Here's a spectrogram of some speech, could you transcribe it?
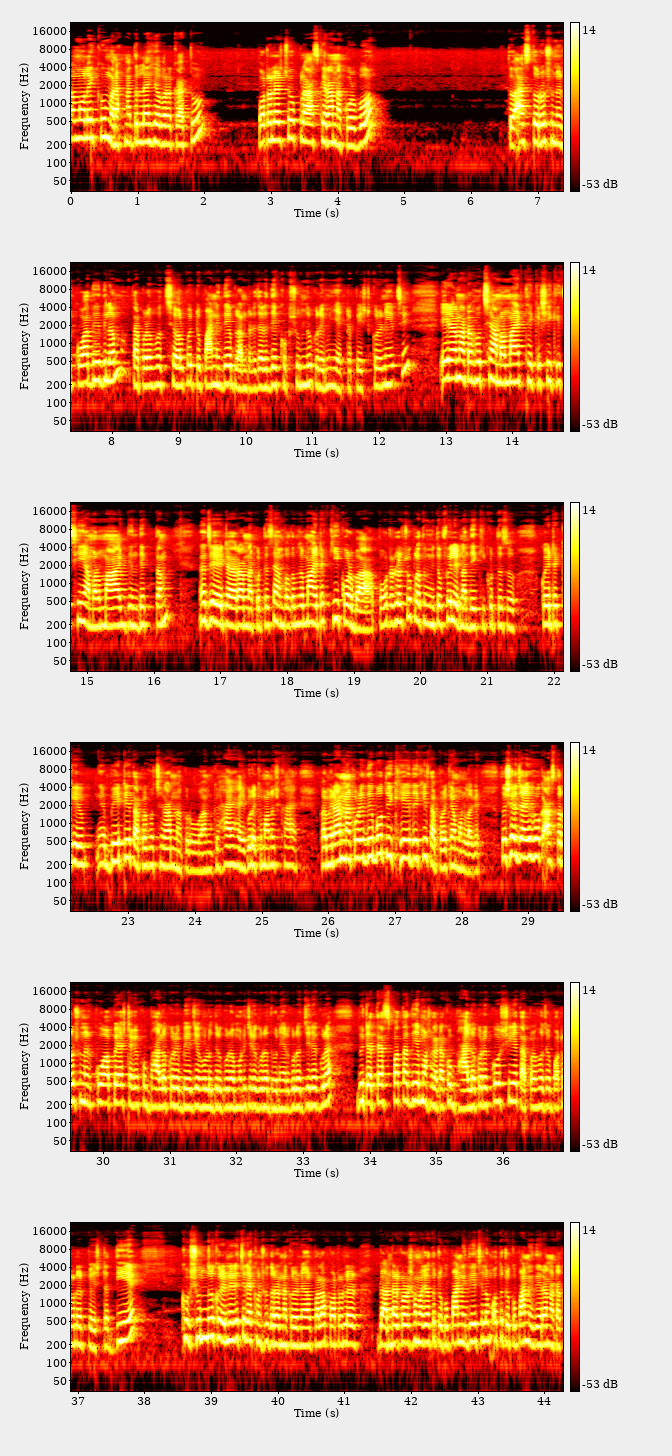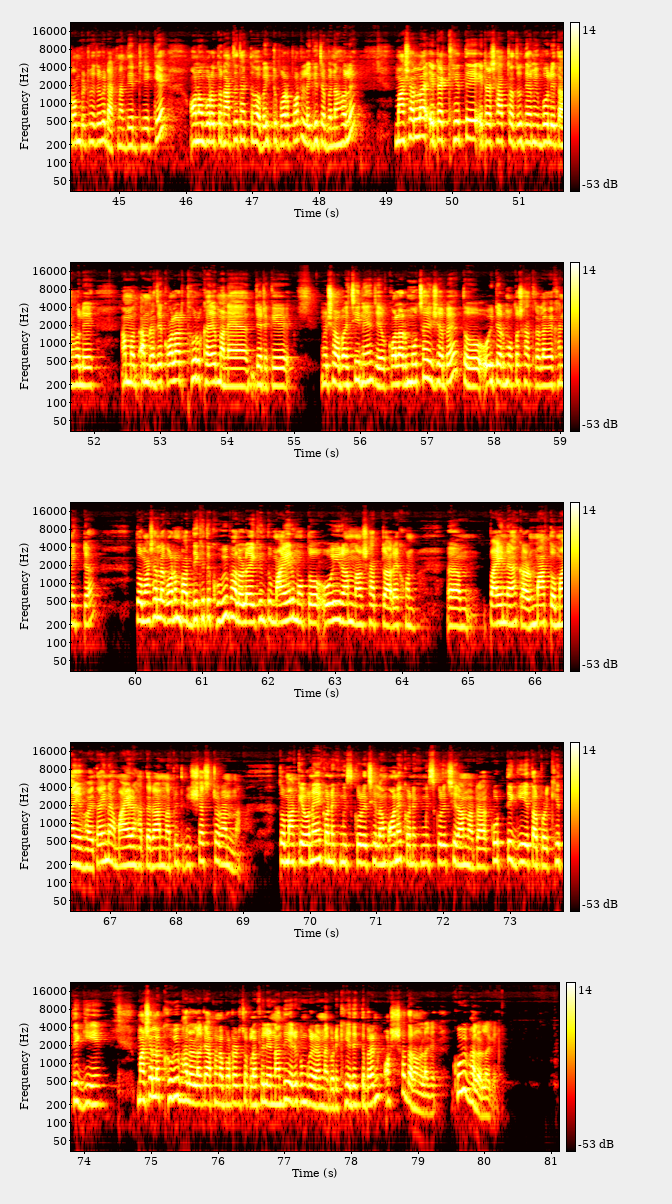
আসসালামু আলাইকুম রহমতুল্লাহি বরকাতু পটলের চোখলা আজকে রান্না করব তো আজ তো রসুনের কোয়া দিয়ে দিলাম, তারপরে হচ্ছে অল্প একটু পানি দিয়ে ব্লান্ডারে জারে দিয়ে খুব সুন্দর করে মিহি একটা পেস্ট করে নিয়েছি। এই রান্নাটা হচ্ছে আমার মায়ের থেকে শিখেছি, আমার মা একদিন দেখতাম। যে এটা রান্না করতেছে আমি বলতাম যে মা এটা কী করবা? পটলের চোখলা তুমি তো ফেলে না দিয়ে কী করতেছো? কো এটাকে বেটে তারপর হচ্ছে রান্না করব। আমি কই, হায় হায় এগুলোকে মানুষ খায়? আমি রান্না করে দেবো তুই খেয়ে দেখিস তারপরে কেমন লাগে? তো সে যাই হোক আস্তা রসুনের কোয়া পেঁয়াজটাকে খুব ভালো করে বেজে হলুদের গুঁড়া মরিচের গুঁড়া ধনিয়ার গুঁড়া জিরে গুঁড়া দুইটা তেজপাতা দিয়ে মশলাটা খুব ভালো করে কষিয়ে তারপর হচ্ছে পটলের পেস্টটা দিয়ে খুব সুন্দর করে নেড়েচেড়ে এখন শুধু রান্না করে নেওয়ার পালা। পটলের ব্লান্ডার করার সময় যতটুকু পানি দিয়েছিলাম, অতটুকু পানি দিয়ে রান্নাটা কমপ্লিট হয়ে যাবে। ঢাকনা দিয়ে ঢেকে অনবরত নাড়তে থাকতে হবে। একটু পর পর লেগে যাবে, না হলে মাসাল্লাহ এটা খেতে, এটা স্বাদটা যদি আমি বলি তাহলে আমা- আমরা যে কলার থুর খাই মানে যেটাকে সবাই চিনে যে কলার মোচা হিসেবে, তো ওইটার মতো স্বাদটা লাগে খানিকটা। তো মাসাল্লাহ গরম ভাত দিয়ে খেতে খুবই ভালো লাগে, কিন্তু মায়ের মতো ওই রান্নার স্বাদটা আর এখন পাই না, কারণ মা তো মায়ে হয়, তাই না? মায়ের হাতে রান্না, পৃথিবীর শ্রেষ্ঠ রান্না। তো মাকে অনেক অনেক মিস করেছিলাম, অনেক অনেক মিস করেছি রান্নাটা, করতে গিয়ে, তারপরে খেতে গিয়ে। মাসাল্লাহ খুবই ভালো লাগে আপনারা বটার চকলা ফেলে না দিয়ে এরকম করে রান্না করে খেয়ে দেখতে পারেন, অসাধারণ লাগে, খুবই ভালো লাগে।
